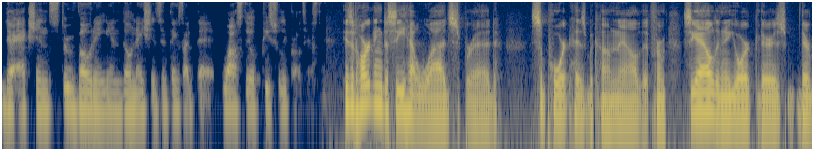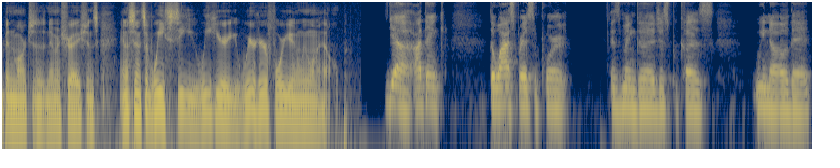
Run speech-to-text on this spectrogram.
their actions through voting and donations and things like that, while still peacefully protesting. Is it heartening to see how widespread support has become now that from Seattle to New York there's there have been marches and demonstrations in a sense of we see you, we hear you, we're here for you and we want to help. Yeah, I think the widespread support has been good just because we know that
